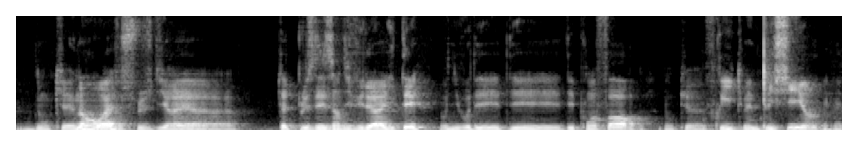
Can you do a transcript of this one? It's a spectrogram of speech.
Donc, euh, non, ouais, je, je dirais euh, peut-être plus des individualités au niveau des, des, des points forts. Donc, euh, Frick, même Clichy, hein. Mhm.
